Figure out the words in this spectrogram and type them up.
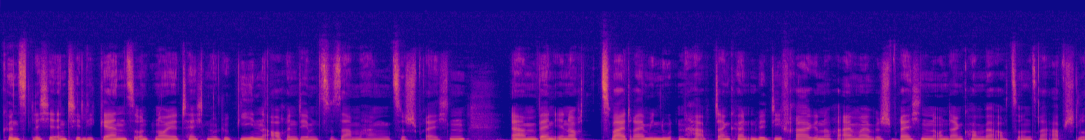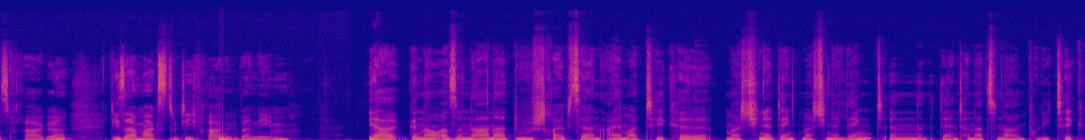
künstliche Intelligenz und neue Technologien auch in dem Zusammenhang zu sprechen. Ähm, wenn ihr noch zwei, drei Minuten habt, dann könnten wir die Frage noch einmal besprechen und dann kommen wir auch zu unserer Abschlussfrage. Lisa, magst du die Frage übernehmen? Ja, genau. Also Nana, du schreibst ja in einem Artikel Maschine denkt, Maschine lenkt in der internationalen Politik,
